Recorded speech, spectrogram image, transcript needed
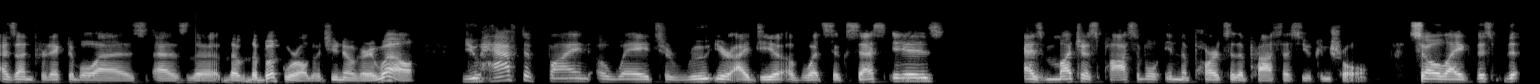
as unpredictable as as the the, the book world, which you know very well you have to find a way to root your idea of what success is as much as possible in the parts of the process you control. So, like this, the,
